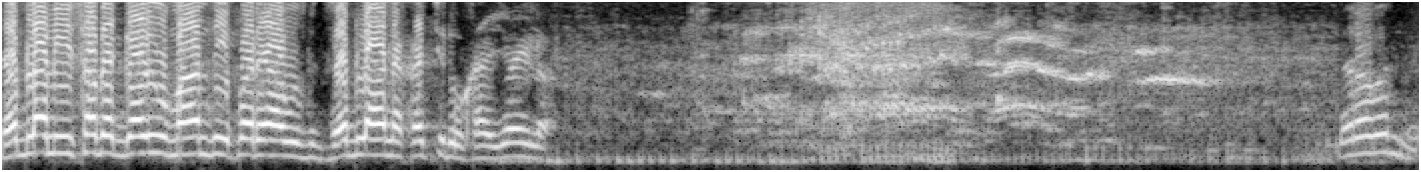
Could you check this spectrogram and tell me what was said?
જબલાની હિસાબે ગાયું માંદી પડે આવું જબલા અને કચરું ખાય, જોઈ લો. બરાબર ને?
